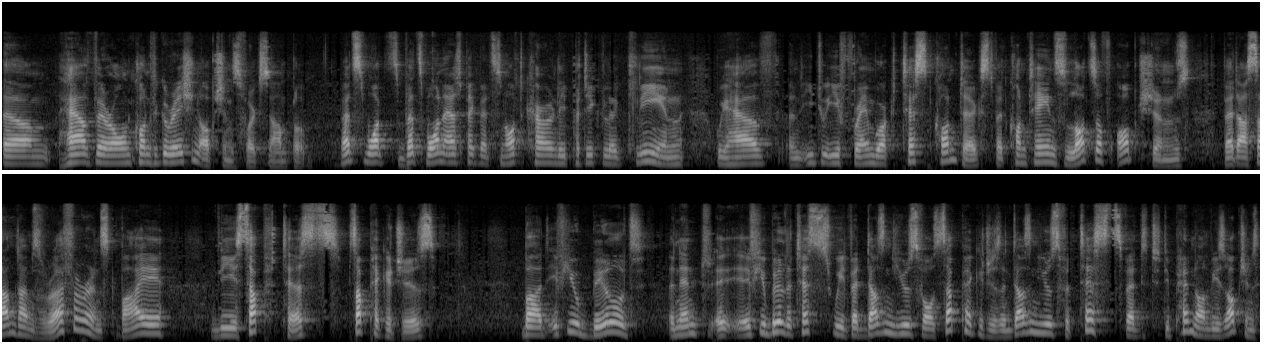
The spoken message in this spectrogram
um, have their own configuration options, for example. That's, what, that's one aspect that's not currently particularly clean we have an E2E framework test context that contains lots of options that are sometimes referenced by the subtests, subpackages. But if you build an if you build a test suite that doesn't use those subpackages and doesn't use the tests that depend on these options,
